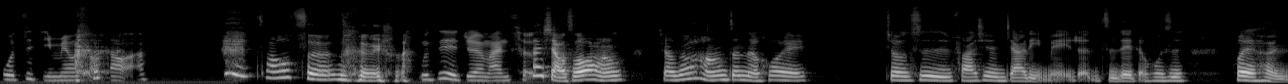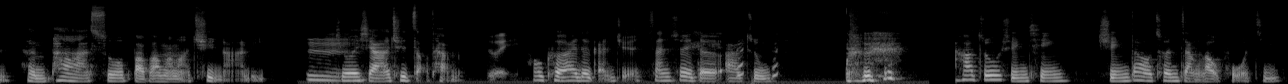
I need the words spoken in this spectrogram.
我自己没有找到啊，超扯的啦！我自己也觉得蛮扯。但小时候好像，小时候好像真的会，就是发现家里没人之类的，或是会很很怕说爸爸妈妈去哪里，嗯，就会想要去找他们。对，好可爱的感觉，三岁的阿朱，阿朱寻亲，寻到村长老婆鸡。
